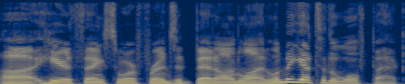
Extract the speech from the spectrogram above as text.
Uh, here, thanks to our friends at Bet Online. Let me get to the Wolfpack.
